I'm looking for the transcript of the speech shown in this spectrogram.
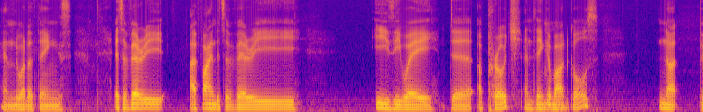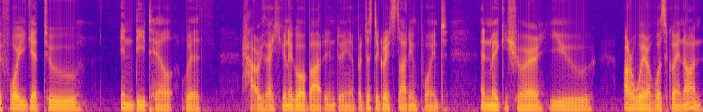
and what are things? It's a very I find it's a very easy way to approach and think Mm. about goals, not before you get too in detail with how exactly you're going to go about it and doing it, but just a great starting point and making sure you are aware of what's going on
